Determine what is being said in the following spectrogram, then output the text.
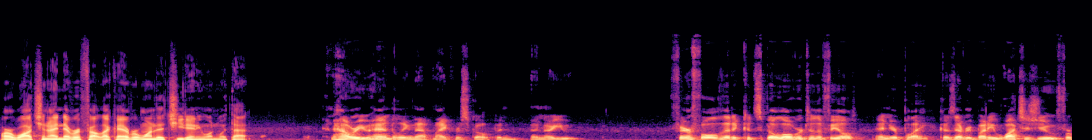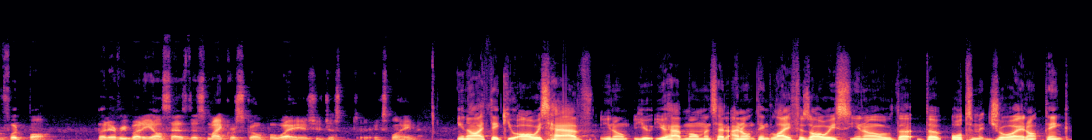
are watching. I never felt like I ever wanted to cheat anyone with that. And how are you handling that microscope? And, and are you fearful that it could spill over to the field and your play? Because everybody watches you for football, but everybody else has this microscope away, as you just explained. You know, I think you always have, you know, you, you have moments that I don't think life is always, you know, the, the ultimate joy. I don't think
